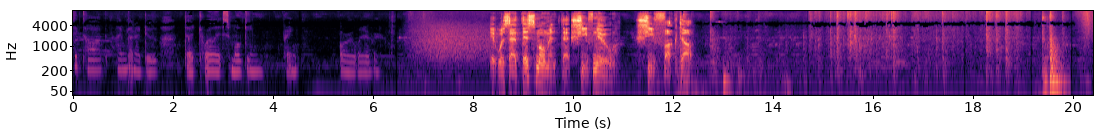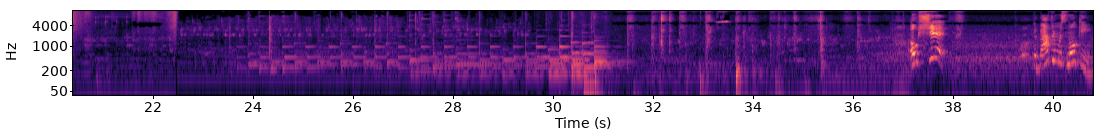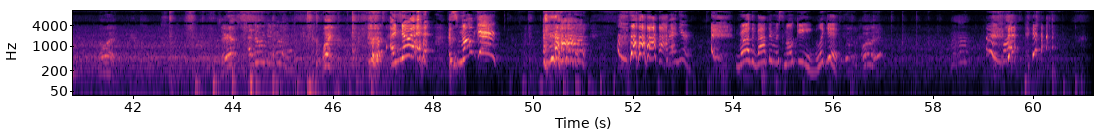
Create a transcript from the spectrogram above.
TikTok, I'm gonna do the toilet smoking prank or whatever. It was at this moment that she knew she fucked up. Oh shit! What? The bathroom was smoking. No way. Serious? I know what you're doing. Wait! I knew it! It's smoking! And here. Bro, the bathroom is smoking. Look it. What?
